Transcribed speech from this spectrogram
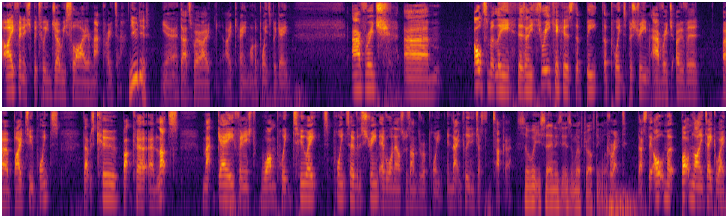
I finished between Joey Slye and Matt Prater. You did? Yeah, that's where I I came on a points per game average. Um, ultimately, there's only three kickers that beat the points per stream average over uh, by two points. That was Koo, Butker, and Lutz. Matt Gay finished 1.28 points over the stream. Everyone else was under a point, and that included Justin Tucker. So what you're saying is it isn't worth drafting one? Correct. That's the ultimate bottom line takeaway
